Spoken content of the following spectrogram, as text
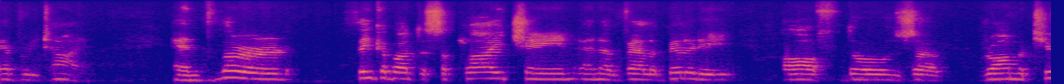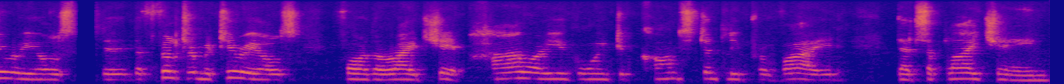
every time? And third, think about the supply chain and availability of those uh, raw materials, the, the filter materials for the right shape. How are you going to constantly provide that supply chain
